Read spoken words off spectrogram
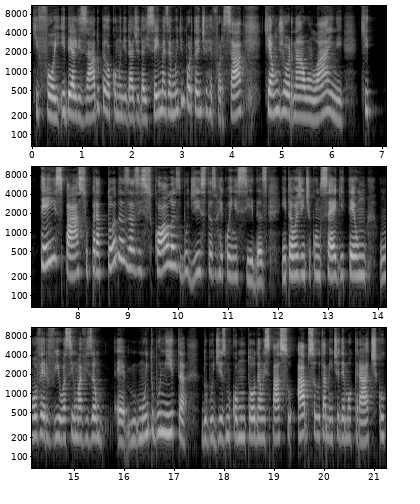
que foi idealizado pela comunidade da ICEI, mas é muito importante reforçar que é um jornal online que tem espaço para todas as escolas budistas reconhecidas. Então a gente consegue ter um, um overview, assim, uma visão é, muito bonita do budismo como um todo, é um espaço absolutamente democrático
